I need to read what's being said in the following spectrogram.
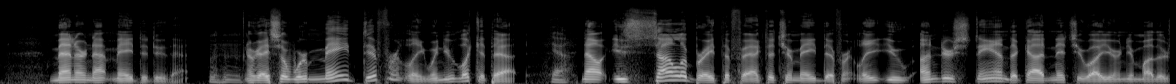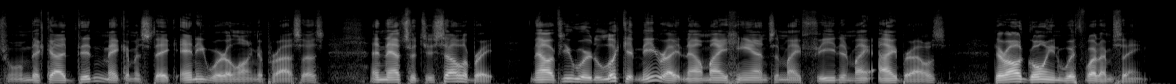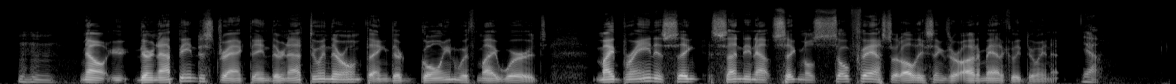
Men are not made to do that. Mm-hmm. Okay, so we're made differently when you look at that. Yeah. Now, you celebrate the fact that you're made differently. You understand that God knit you while you're in your mother's womb, that God didn't make a mistake anywhere along the process, and that's what you celebrate. Now, if you were to look at me right now, my hands and my feet and my eyebrows, they're all going with what I'm saying. Mm-hmm. Now, they're not being distracting. They're not doing their own thing. They're going with my words. My brain is sig- sending out signals so fast that all these things are automatically doing it. Yeah.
